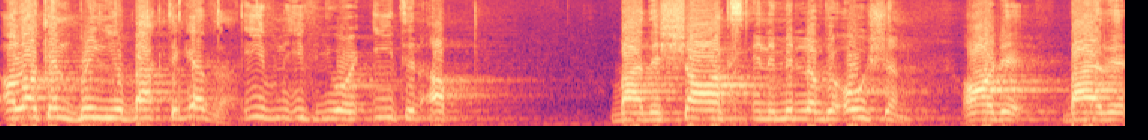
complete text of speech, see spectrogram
Allah can bring you back together, even if you are eaten up by the sharks in the middle of the ocean or the, by the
